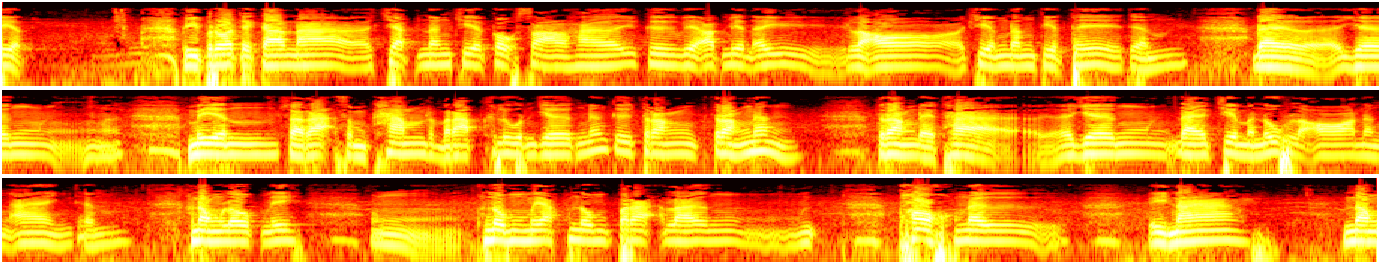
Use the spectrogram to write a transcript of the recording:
ទៀតពីព្រោះតែកាលណាចិត្តនឹងជាកុសលហើយ គឺវាអត់មានអីល្អជាងនឹងទៀតទេទាំងដែលយើងមានសារៈសំខាន់សម្រាប់ខ្លួនយើងនឹងគឺត្រង់ត្រង់ហ្នឹង ត្រង់ដែលថាយើងដែលជាមនុស្សល្អនឹងឯងចឹងក្នុងโลกនេះភ្នំមាសភ្នំប្រាក់ឡើងផុសនៅឯណាក្នុង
